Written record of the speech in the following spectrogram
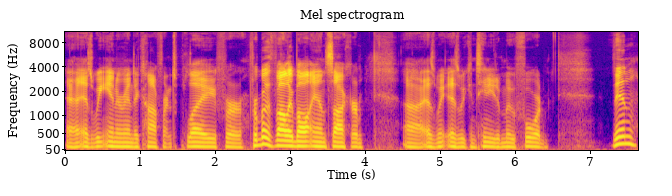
uh, as we enter into conference play for, for both volleyball and soccer uh, as we as we continue to move forward. Then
